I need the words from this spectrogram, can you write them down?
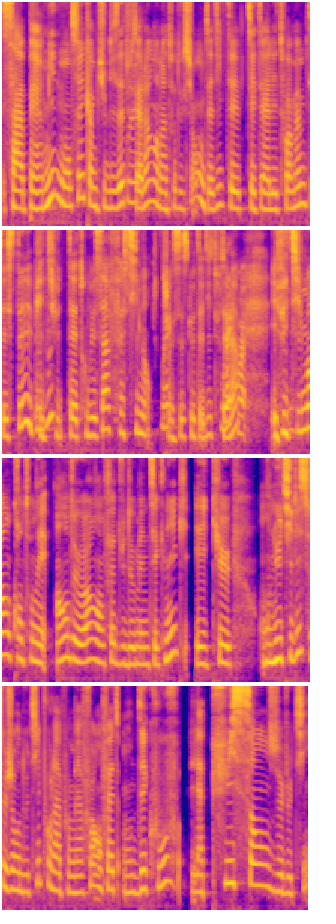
ça a permis de montrer, comme tu le disais tout Ouais. à l'heure en introduction, on t'a dit que tu étais allé toi-même tester et puis Mhm. tu t'as trouvé ça fascinant. Ouais. C'est ce que tu as dit tout Ouais. à l'heure. Ouais. Effectivement, quand on est en dehors en fait du domaine technique et que on utilise ce genre d'outil pour la première fois, en fait, on découvre la puissance de l'outil.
